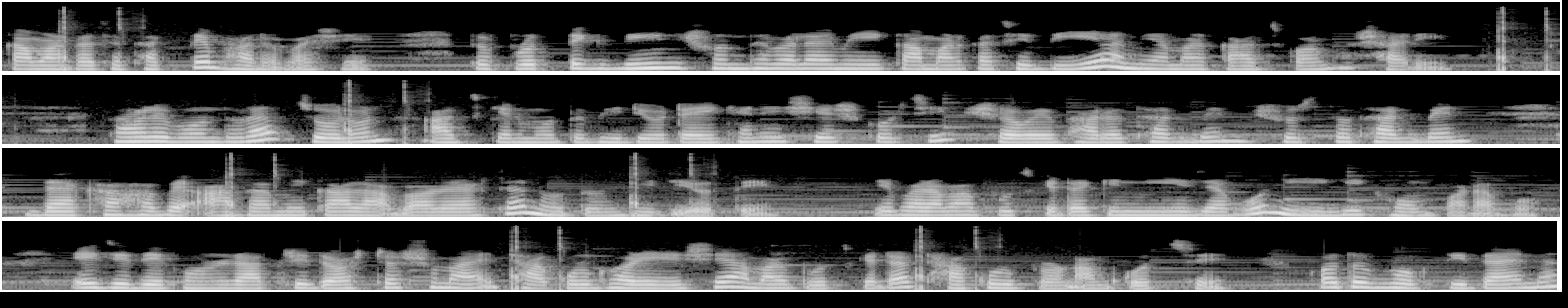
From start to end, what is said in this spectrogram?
কামার কাছে থাকতে ভালোবাসে। তো প্রত্যেক দিন সন্ধ্যাবেলায় আমি এই কামার কাছে দিয়ে আমি আমার কাজকর্ম সারি। তাহলে বন্ধুরা, চলুন আজকের মতো ভিডিওটা এখানেই শেষ করছি। সবাই ভালো থাকবেন, সুস্থ থাকবেন। দেখা হবে আগামীকাল আবার একটা নতুন ভিডিওতে। এবার আমার পুচকেটাকে নিয়ে যাব, নিয়ে গিয়ে ঘুম পাড়াবো। এই যে দেখুন, রাত্রি দশটার সময় ঠাকুর ঘরে এসে আমার পুচকেটা ঠাকুর প্রণাম করছে। কত ভক্তি, তাই না?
